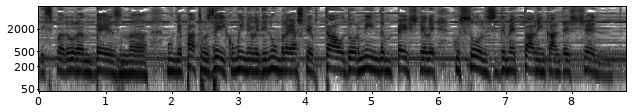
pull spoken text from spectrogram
dispărură în beznă, unde patru zei cu mâinile din umbră îi așteptau, dormind în peștele cu solzi de metal incandescent.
